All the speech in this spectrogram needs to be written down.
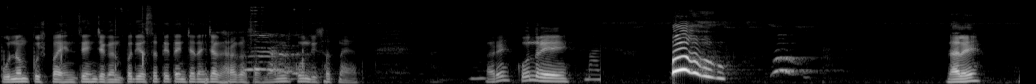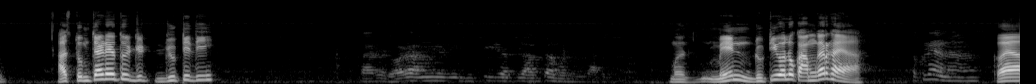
पूनम पुष्पा ह्यांचे ह्यांचे गणपती असतात ते त्यांच्या त्यांच्या घरात असतात. म्हणून कोण दिसत नाही. अरे कोण रे? झाले? आज तुमच्याकडे येतो ड्युटी ती? मग मेन ड्युटीवालो कामगार खाया? कया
